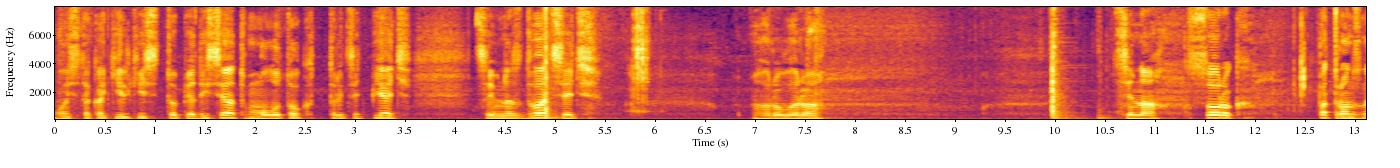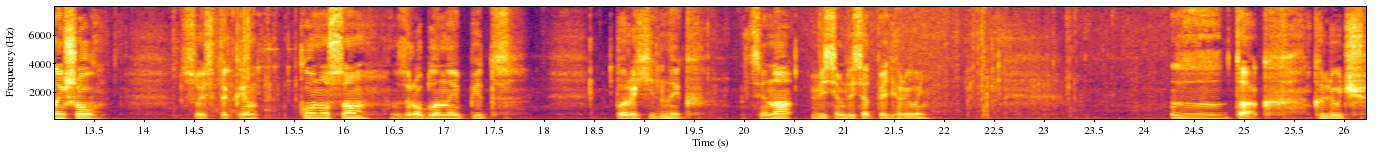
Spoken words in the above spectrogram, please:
Ось така кількість 150. Молоток 35. Цей в нас 20. Гровера. Ціна 40. Патрон знайшов з ось таким конусом, зроблений під перехідник. Ціна 85 гривень. Так, ключ.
